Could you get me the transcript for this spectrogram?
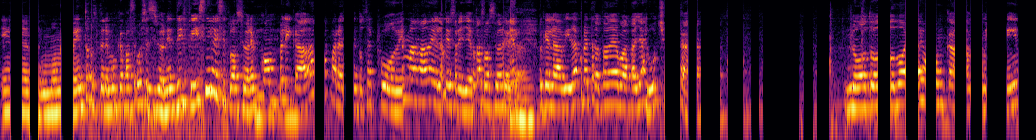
en algún momento nosotros tenemos que pasar por decisiones difíciles situaciones complicadas para entonces poder más adelante sobrellevar situaciones porque la vida trata de batallas luchas no todo es un camino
